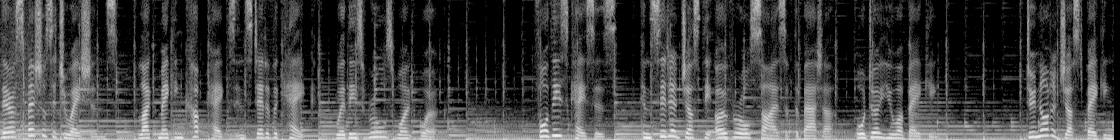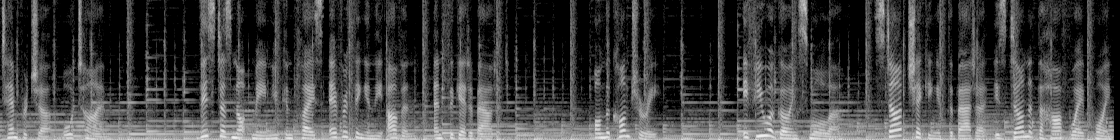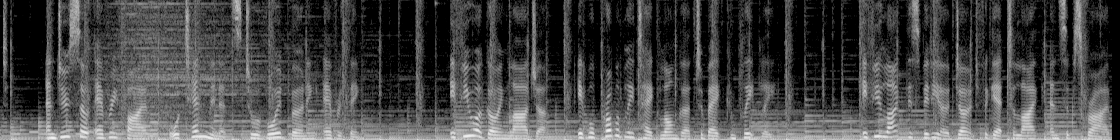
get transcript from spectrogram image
There are special situations, like making cupcakes instead of a cake, where these rules won't work. For these cases, consider just the overall size of the batter or dough you are baking. Do not adjust baking temperature or time. This does not mean you can place everything in the oven and forget about it. On the contrary, if you are going smaller, start checking if the batter is done at the halfway point, and do so every 5 or 10 minutes to avoid burning everything. If you are going larger, it will probably take longer to bake completely. If you like this video don't forget to like and subscribe.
